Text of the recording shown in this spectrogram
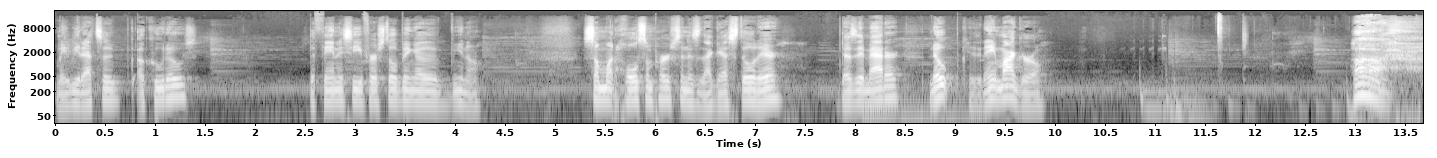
maybe that's a, a kudos. The fantasy of her still being a, you know, somewhat wholesome person is, I guess, still there. Does it matter? Nope, because it ain't my girl. Ah,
